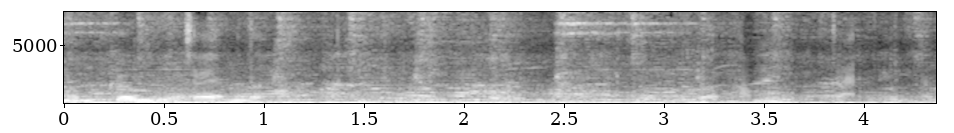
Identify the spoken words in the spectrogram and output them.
Mâm cơm bị chém rồi mình vừa thăm trại này xem.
